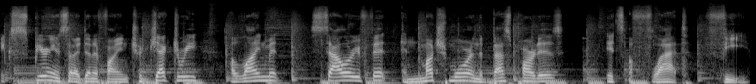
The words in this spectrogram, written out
experienced at identifying trajectory, alignment, salary fit, and much more. And the best part is, it's a flat fee.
